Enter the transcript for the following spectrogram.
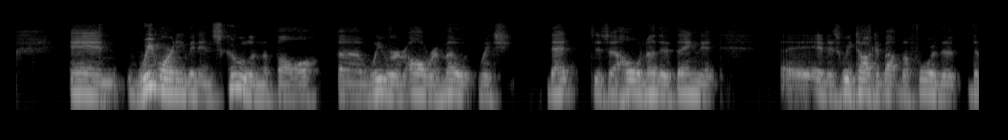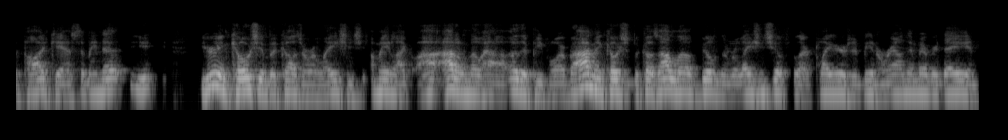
and we weren't even in school in the fall. Uh, we were all remote, which that is a whole nother thing that and as we talked about before the the podcast, I mean that you you're in coaching because of relationship. I mean, like I, I don't know how other people are, but I'm in coaching because I love building the relationships with our players and being around them every day. And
